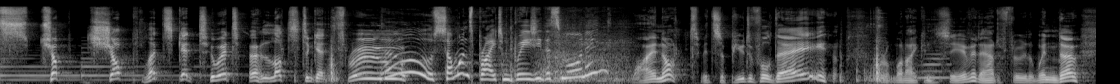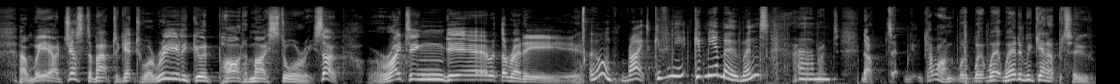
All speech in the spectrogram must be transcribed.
Chop, chop, let's get to it. Lots to get through. Oh, someone's bright and breezy this morning. Why not? It's a beautiful day, from what I can see of it out through the window, and we are just about to get to a really good part of my story. So, writing gear at the ready. Oh, right. Give me give me a moment. Um, right. Now, come on, where, where, where did we get up to?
